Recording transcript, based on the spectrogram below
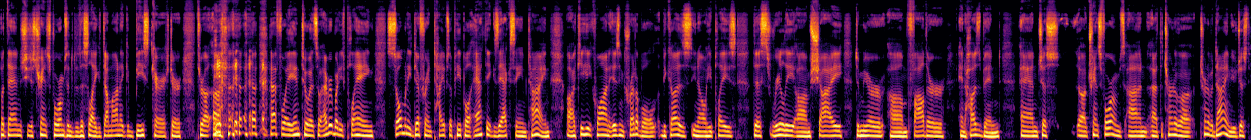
but then she just transforms into this like demonic beast character throughout uh, halfway into it. So everybody's playing so many different types of people at the exact same time. Uh, Ke Huy Quan is incredible because you know he plays this really um, shy, demure um, father and husband, and just uh, transforms on at the turn of a turn of a dime. You just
